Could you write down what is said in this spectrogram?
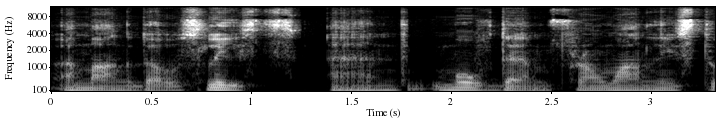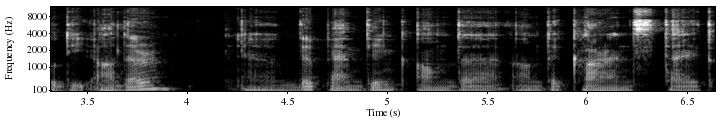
among those lists and move them from one list to the other uh, depending on the on the current state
